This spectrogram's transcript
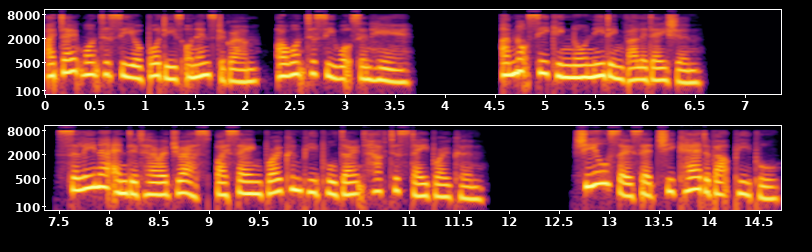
I don't want to see your bodies on Instagram, I want to see what's in here. I'm not seeking nor needing validation. Selena ended her address by saying broken people don't have to stay broken. She also said she cared about people,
